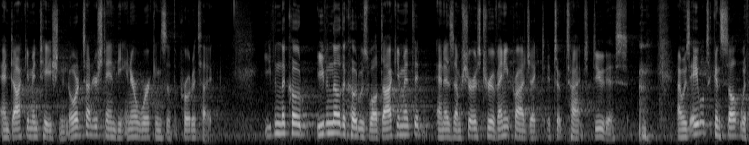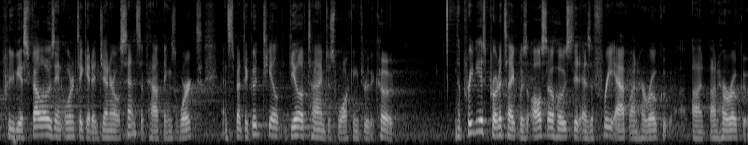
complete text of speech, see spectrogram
and documentation in order to understand the inner workings of the prototype. Even, the code, even though the code was well documented, and as I'm sure is true of any project, it took time to do this. I was able to consult with previous fellows in order to get a general sense of how things worked and spent a good deal, deal of time just walking through the code. The previous prototype was also hosted as a free app on Heroku, uh, on Heroku,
